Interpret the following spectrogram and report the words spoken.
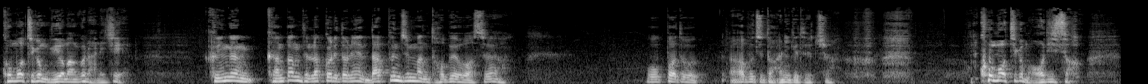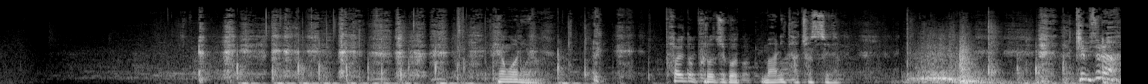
고모 지금 위험한 건 아니지? 그 인간 감방 들락거리더니 나쁜 짓만 더 배워왔어요. 오빠도 아버지도 아니게 됐죠. 고모 지금 어디 있어? 병원이요. 팔도 부러지고 많이 다쳤어요. 김순아!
